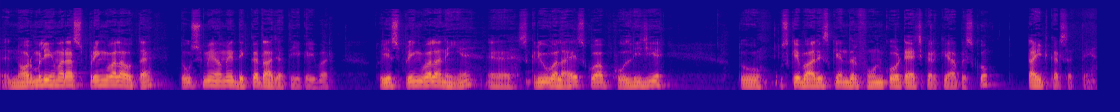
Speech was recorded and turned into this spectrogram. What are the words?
नॉर्मली हमारा स्प्रिंग वाला होता है तो उसमें हमें दिक्कत आ जाती है कई बार। तो ये स्प्रिंग वाला नहीं है स्क्रू वाला है, इसको आप खोल दीजिए। तो उसके बाद इसके अंदर फ़ोन को अटैच करके आप इसको टाइट कर सकते हैं।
